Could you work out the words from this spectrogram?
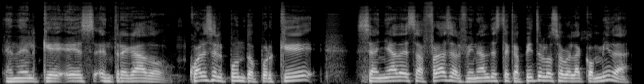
en el que es entregado. ¿Cuál es el punto? ¿Por qué se añade esa frase al final de este capítulo sobre la comida?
